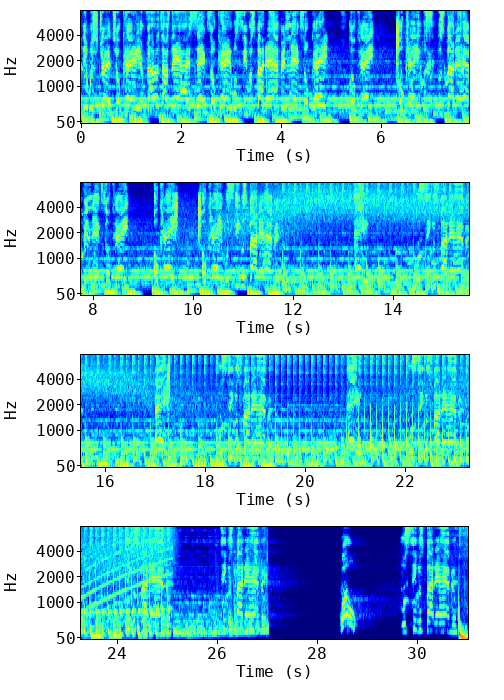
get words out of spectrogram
I did was stretch, okay? And Valentine's Day I had sex, okay? We'll see what's about to happen next, okay? Okay, okay, we'll see what's about to happen next, okay? Okay, okay, we'll see what's about to happen. Hey, we'll see what's about to happen. Hey, we'll see what's about to happen. happen.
